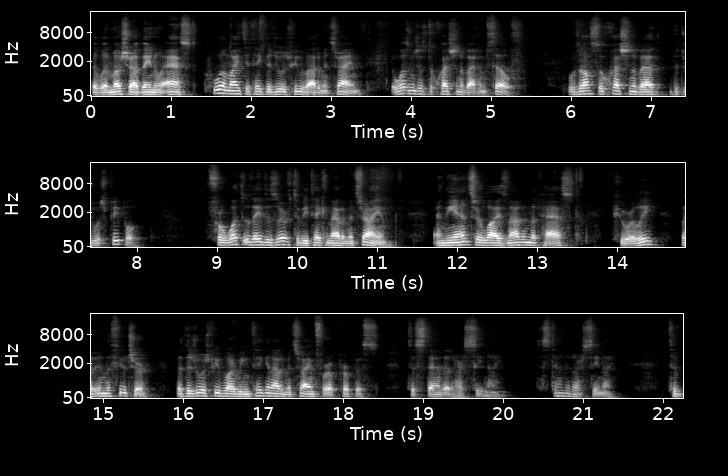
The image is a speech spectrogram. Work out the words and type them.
that when Moshe Rabbeinu asked, "Who am I to take the Jewish people out of Mitzrayim?" it wasn't just a question about himself; it was also a question about the Jewish people for what do they deserve to be taken out of Mitzrayim? And the answer lies not in the past purely, but in the future. That the Jewish people are being taken out of Mitzrayim for a purpose to stand at Har Sinai. To stand at Har Sinai. To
